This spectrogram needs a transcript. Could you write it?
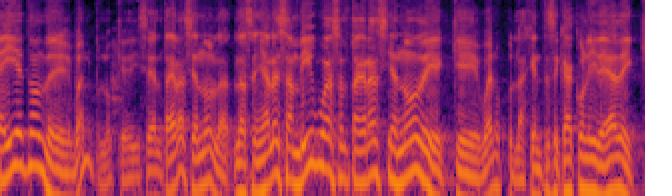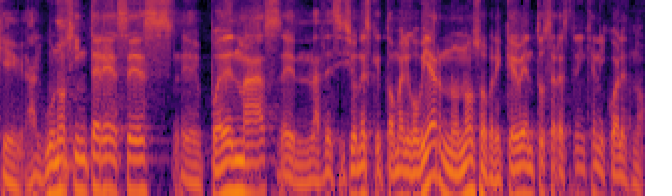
ahí es donde, bueno, pues lo que dice Altagracia, ¿no? La, las señales ambiguas, Altagracia, ¿no? De que, bueno, pues la gente se queda con la idea de que algunos intereses eh, pueden más en las decisiones que toma el gobierno, ¿no? Sobre qué eventos se restringen y cuáles no.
